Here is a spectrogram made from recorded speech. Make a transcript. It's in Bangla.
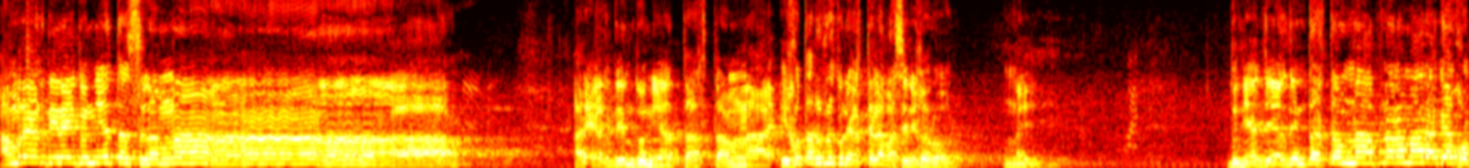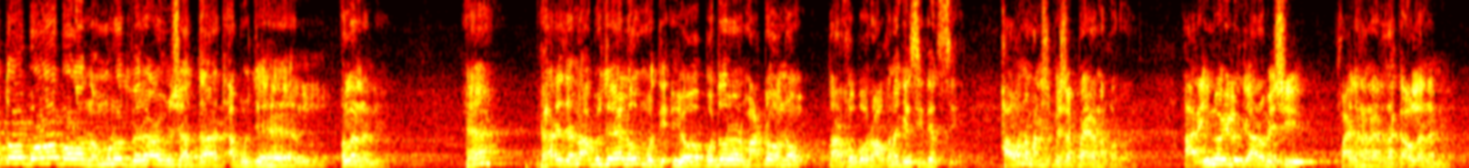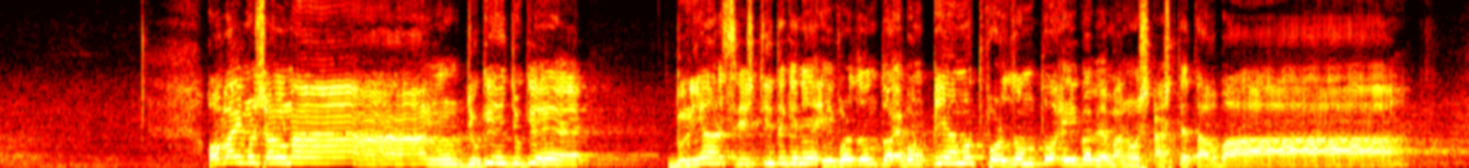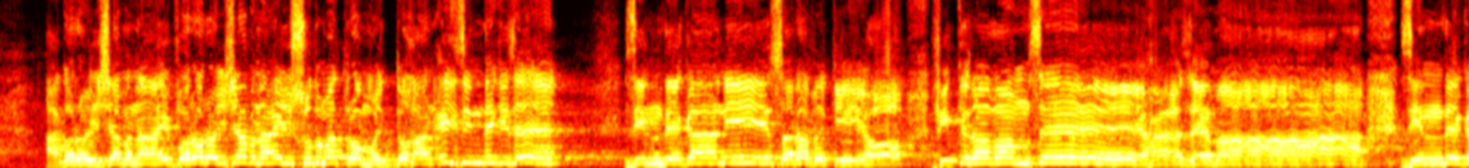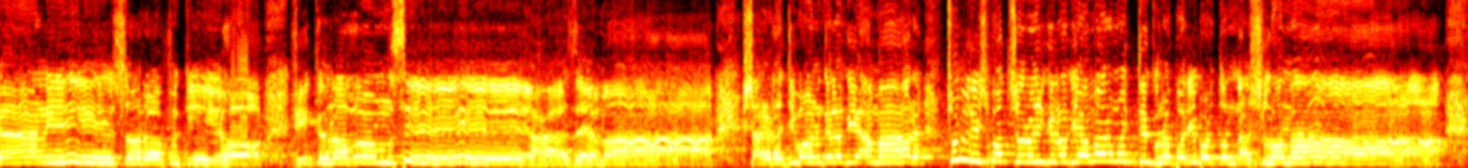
আমার একদিন এই দুনিয়াতে আসলাম না। আর একদিন দুনিয়া থাকতাম না। এই কথার উপরে কোনো একতলাপ আছে নি খবর নাই। দুনিয়ার যে একদিন থাকতাম না, আপনার আমার আগে কত বড় বড় নমরুদ বেরাউন সাদ্দাত আবু জেহেল। নি? হ্যাঁ? এখানে যেন আবু জেহেল হোক বদরের মাঠও হনো তার খবর ওখানে গেছি দেখছি। হাওয়ানো মানুষের পেশা পায়খানা করা আর ইনই লোক আরও বেশি পায়খানার জায়গা হলো না নি ও ভাই মুসলমান যুগে যুগে দুনিয়ার সৃষ্টি থেকে নিয়ে এই পর্যন্ত এবং কিয়ামত পর্যন্ত এইভাবে মানুষ আসতে থাকবা। আগরও হিসাব নাই, পরেরও হিসাব নাই, শুধুমাত্র মধ্যখান এই জিন্দেগি যে জিন্দেগানি সরব কি হো ফিক্র গম সে হাজেমা। জিন্দেগানি সরফ কি হো ফিক্র গম সে হাজেমা। সারাটা জীবন গেল কি আমার, চল্লিশ বছর হয়ে গেল কি আমার মধ্যে কোনো পরিবর্তন আসলো না।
